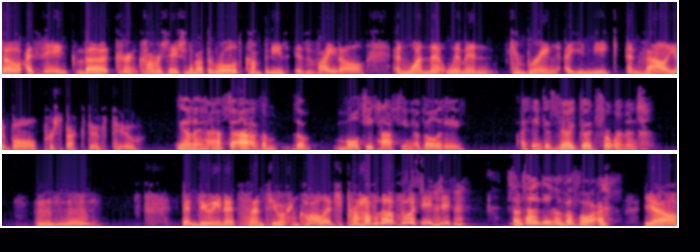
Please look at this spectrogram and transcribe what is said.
So I think the current conversation about the role of companies is vital and one that women can bring a unique and valuable perspective to. Yeah, and I have to add the, the multitasking ability I think is very good for women. Mhm. Been doing it since you were in college, probably. Sometimes even before. Yeah.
